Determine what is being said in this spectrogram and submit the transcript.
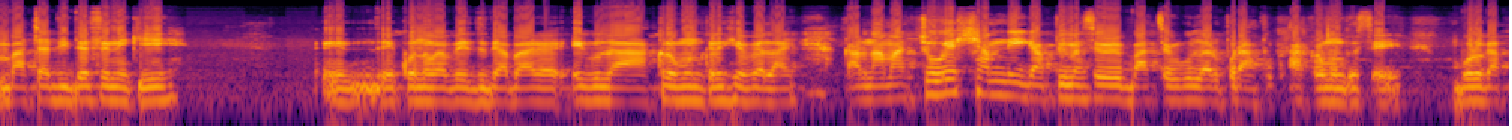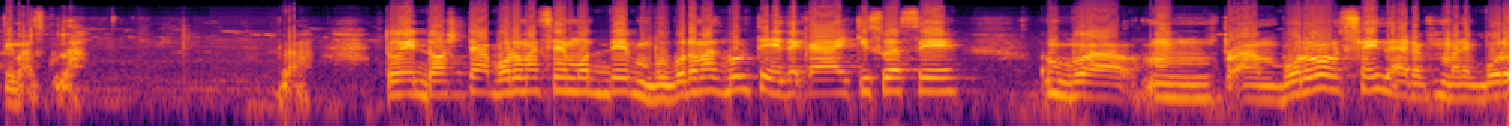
বাচ্চা দিতেছে নাকি। যে কোনোভাবে যদি আবার এগুলা আক্রমণ করে খেয়ে ফেলায়। কারণ আমার চোখের সামনেই গাপ্পি মাছের বাচ্চাগুলার উপর আক্রমণ করছে বড় গাপ্পি মাছগুলা। গুলা। তো এই দশটা বড় মাছের মধ্যে, বড় মাছ বলতে এই জায়গায় কিছু আছে বড় সাইজ আর মানে বড়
